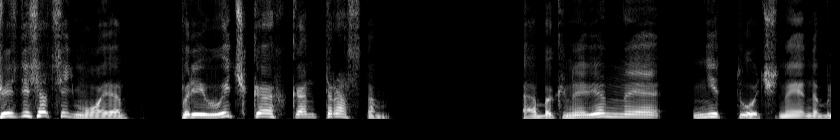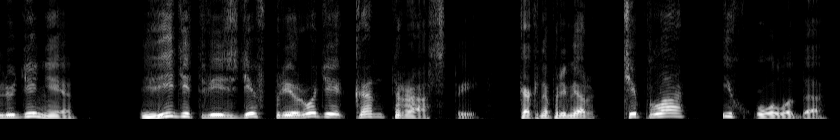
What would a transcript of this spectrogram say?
67. Привычка к контрастам. Обыкновенное неточное наблюдение видит везде в природе контрасты, как, например, тепла и холода,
